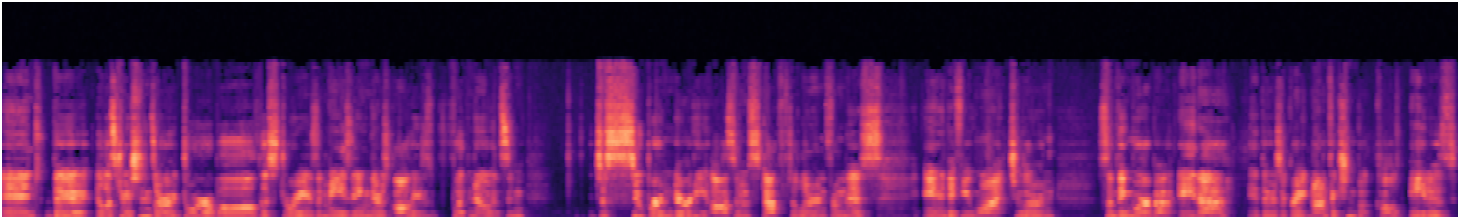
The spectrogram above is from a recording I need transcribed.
And the illustrations are adorable. The story is amazing. There's all these footnotes and just super nerdy, awesome stuff to learn from this. And if you want to learn something more about Ada, there's a great nonfiction book called Ada's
